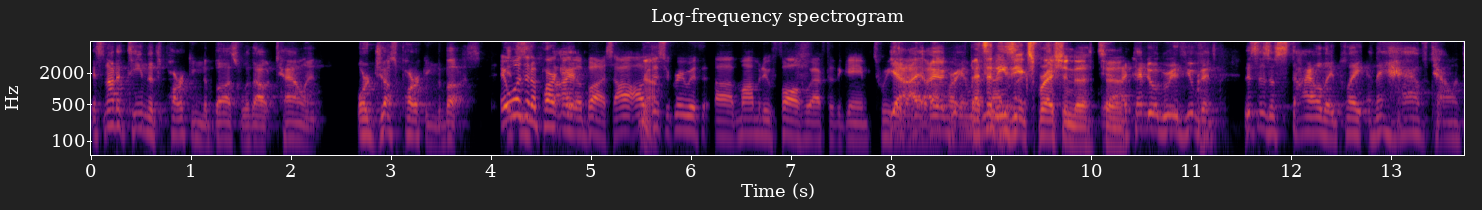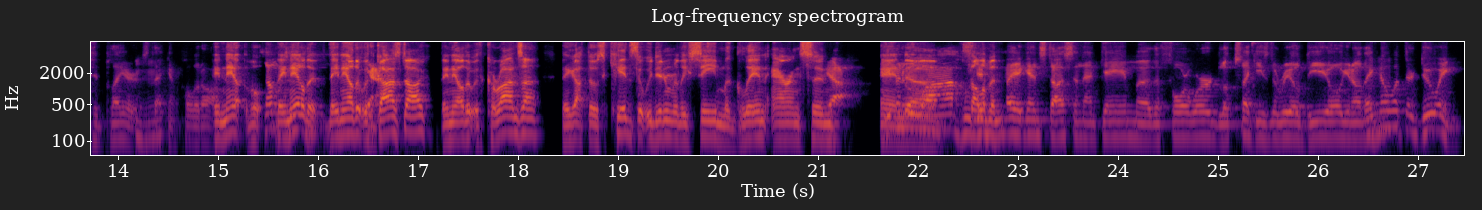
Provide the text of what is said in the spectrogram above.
it's not a team that's parking the bus without talent or just parking the bus. It It's wasn't a parking of the bus. I'll, I'll No. disagree with uh, Mamadou Fall, who after the game tweeted. Yeah, I- I agree parking with the that's an easy expression to, to Yeah, I tend to agree with you, Vince. This is a style they play, and they have talented players Mhm. that can pull it off. They nailed. Well, Some they nailed it. They nailed it with Yeah. Gazdag. They nailed it with Carranza. They got those kids that we didn't really see: McGlynn, Aronson, yeah, and Even uh, who Sullivan. didn't play against us in that game. Uh, the forward looks like he's the real deal. You know, they know what they're doing.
